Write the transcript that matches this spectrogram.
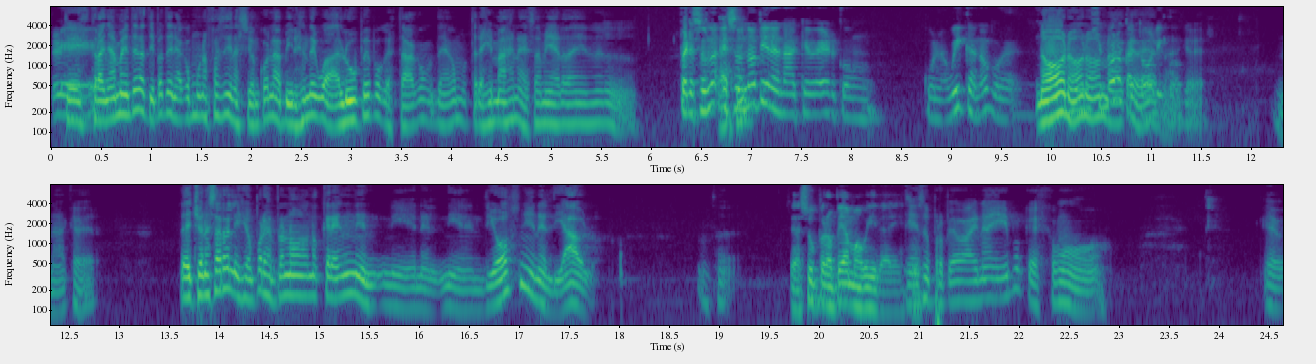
Que eh, extrañamente la tipa tenía como una fascinación con la Virgen de Guadalupe porque estaba como, tenía como tres imágenes de esa mierda ahí en el... Pero eso no, ¿Ah, eso no tiene nada que ver con, con la Wicca, ¿no? Porque No, no, no, nada que, ver, católico. nada que ver. Nada que ver. De hecho, en esa religión, por ejemplo, no, no creen ni, en- ni, en el, ni en Dios ni en el diablo. O sea, O sea, su propia movida ahí. tienen sí. su propia vaina ahí porque es como... eh,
